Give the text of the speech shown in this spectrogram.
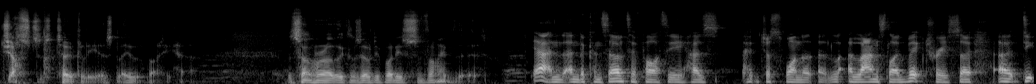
just as totally as Labour Party has. But somehow or other, the Conservative Party has survived this. Yeah, and, and the Conservative Party has just won a, a landslide victory. So, uh, do,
